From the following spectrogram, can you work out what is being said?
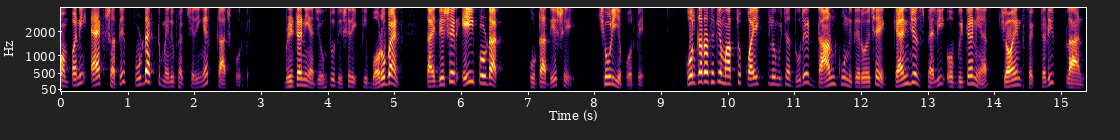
কোম্পানি একসাথে প্রোডাক্ট ম্যানুফ্যাকচারিংয়ের কাজ করবে। ব্রিটানিয়া যেহেতু দেশের একটি বড় ব্যান্ড তাই দেশের এই প্রোডাক্ট গোটা দেশে ছড়িয়ে পড়বে। কলকাতা থেকে মাত্র কয়েক কিলোমিটার দূরে ডানকুনিতে রয়েছে গ্যাঞ্জেস ভ্যালি ও ব্রিটানিয়ার জয়েন্ট ফ্যাক্টরির প্ল্যান্ট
